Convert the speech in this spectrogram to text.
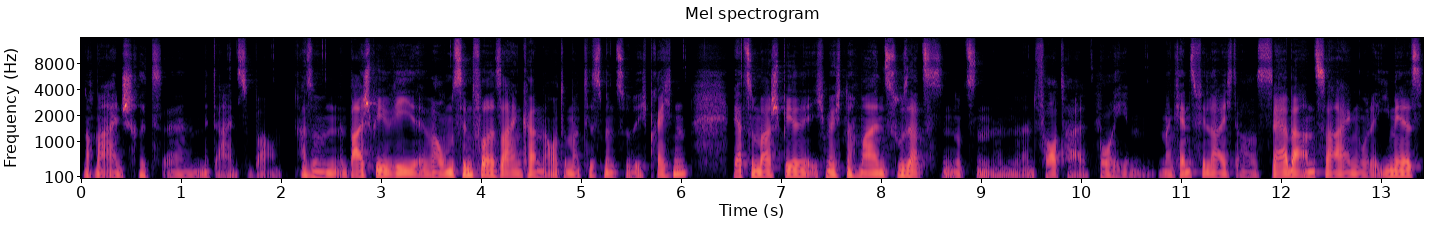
nochmal einen Schritt äh, mit einzubauen. Also ein Beispiel, wie, warum es sinnvoll sein kann, Automatismen zu durchbrechen, wäre zum Beispiel, ich möchte nochmal einen Zusatz nutzen, einen, einen Vorteil vorheben. Man kennt es vielleicht aus Werbeanzeigen oder E-Mails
